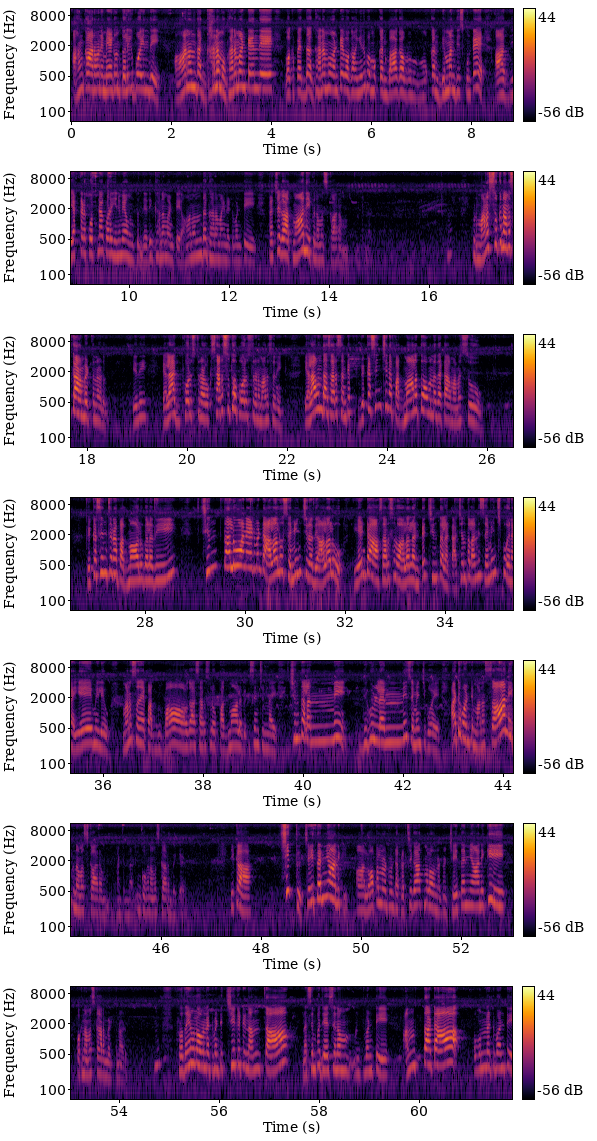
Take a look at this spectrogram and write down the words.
అహంకారం అనే మేఘం తొలగిపోయింది. ఆనంద ఘనము. ఘనం అంటే ఏంది ఒక పెద్ద ఘనము అంటే ఒక ఇనుప ముక్కను బాగా ముక్కను దిమ్మని తీసుకుంటే ఆ ఎక్కడ కొట్టినా కూడా ఇనుమే ఉంటుంది. అది ఘనం అంటే ఆనంద ఘనమైనటువంటి ప్రత్యేగాత్మ నీకు నమస్కారం. ఇప్పుడు మనస్సుకు నమస్కారం పెడుతున్నాడు. ఏది? ఎలా పోలుస్తున్నాడు? ఒక సరస్సుతో పోలుస్తున్నాడు మనసుని. ఎలా ఉంది ఆ సరస్సు? అంటే వికసించిన పద్మాలతో ఉన్నదట ఆ మనస్సు. వికసించిన పద్మాలు గలది చింతలు అనేటువంటి అలలు శమించినది. అలలు ఏంటి ఆ సరస్సులో అలలు అంటే చింతలట. చింతలన్నీ శమించిపోయినాయి. ఏమీ లేవు. మనసు అనే పద్ బాగా సరస్సులో పద్మాలు వికసించి ఉన్నాయి. చింతలన్నీ దిగుళ్ళన్నీ శమించిపోయాయి. అటువంటి మనసా నీకు నమస్కారం అంటున్నాడు. ఇంకొక నమస్కారం పెట్టాడు. ఇక చిత్ చైతన్యానికి ఆ లోపల ఉన్నటువంటి ఆ ప్రత్యేగాత్మలో ఉన్నటువంటి చైతన్యానికి ఒక నమస్కారం పెడుతున్నాడు. హృదయంలో ఉన్నటువంటి చీకటిని అంతా నశింపజేసినటువంటి అంతటా ఉన్నటువంటి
